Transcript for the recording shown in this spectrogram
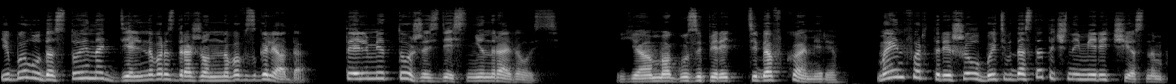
и был удостоен отдельного раздраженного взгляда. Тельме тоже здесь не нравилось. «Я могу запереть тебя в камере». Мейнфорд решил быть в достаточной мере честным,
